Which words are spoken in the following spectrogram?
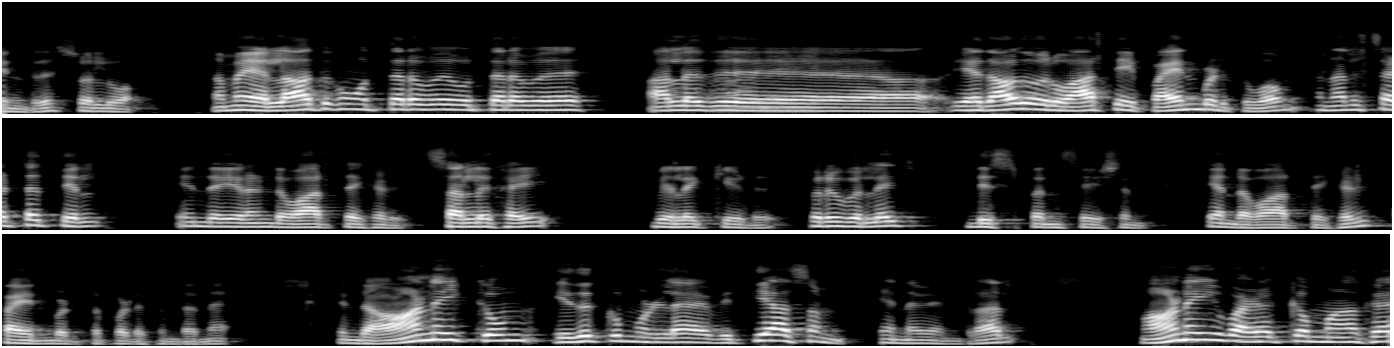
என்று சொல்லுவோம். நம்ம எல்லாத்துக்கும் உத்தரவு உத்தரவு அல்லது ஏதாவது ஒரு வார்த்தையை பயன்படுத்துவோம். ஆனால் சட்டத்தில் இந்த இரண்டு வார்த்தைகள் சலுகை விலக்கீடு ப்ரிவிலேஜ் டிஸ்பென்சேஷன் என்ற வார்த்தைகள் பயன்படுத்தப்படுகின்றன. இந்த ஆணைக்கும் இதுக்கும் உள்ள வித்தியாசம் என்னவென்றால் ஆணை வழக்கமாக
